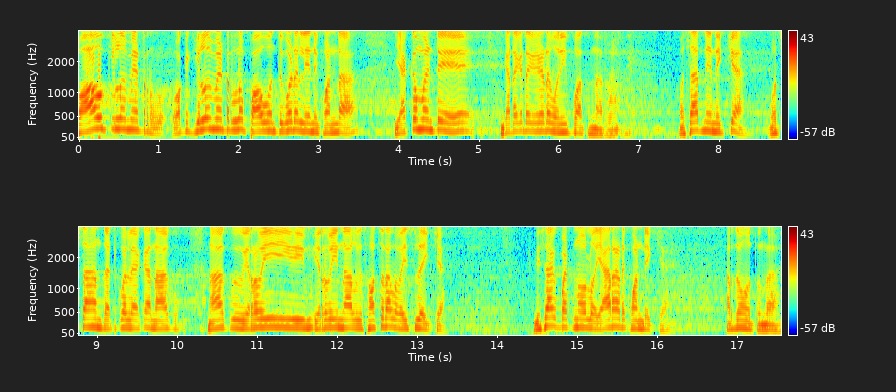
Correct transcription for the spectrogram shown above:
పావు కిలోమీటర్ ఒక కిలోమీటర్లో పావు వంతు కూడా లేని కొండ ఎక్కమంటే గడగడగడ వణిగిపోతున్నారు ఒకసారి నేను ఎక్కా ఉత్సాహం తట్టుకోలేక నాకు నాకు ఇరవై ఇరవై నాలుగు సంవత్సరాల వయసులో ఎక్కా. విశాఖపట్నంలో యారాడ కొండ ఎక్కా. అర్థమవుతుందా?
